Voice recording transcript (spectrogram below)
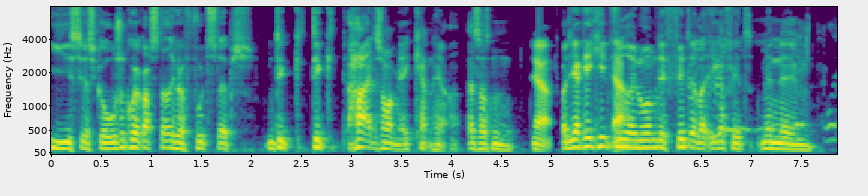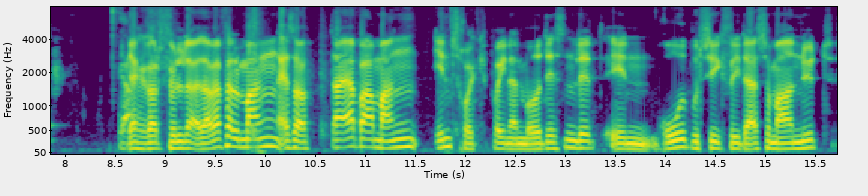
i CSGO, så kunne jeg godt stadig høre footsteps. Men det, det har jeg det som om, jeg ikke kan her. Altså sådan, ja. Og jeg kan ikke helt finde ud af nu, om det er fedt eller ikke er fedt, men... Øh, Ja. Jeg kan godt følge dig. Der er i hvert fald mange, altså, der er bare mange indtryk på en eller anden måde. Det er sådan lidt en rodebutik, fordi der er så meget nyt.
